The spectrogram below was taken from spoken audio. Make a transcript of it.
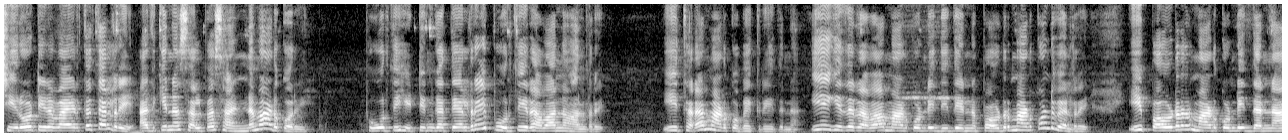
ಚಿರೋಟಿ ರವೆ ಇರ್ತೈತಲ್ರಿ ಅದಕ್ಕಿಂತ ಸ್ವಲ್ಪ ಸಣ್ಣ ಮಾಡ್ಕೊರಿ. ಪೂರ್ತಿ ಹಿಟ್ಟಿನ ಗತೆ ಅಲ್ರಿ, ಪೂರ್ತಿ ರವಾನೂ ಅಲ್ರಿ. ಈ ಥರ ಮಾಡ್ಕೋಬೇಕ್ರಿ ಇದನ್ನು. ಈಗ ಇದು ರವೆ ಮಾಡ್ಕೊಂಡಿದ್ದು ಇದನ್ನು ಪೌಡ್ರ್ ಮಾಡ್ಕೊಂಡ್ವಲ್ರಿ. ಈ ಪೌಡರ್ ಮಾಡ್ಕೊಂಡಿದ್ದನ್ನು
